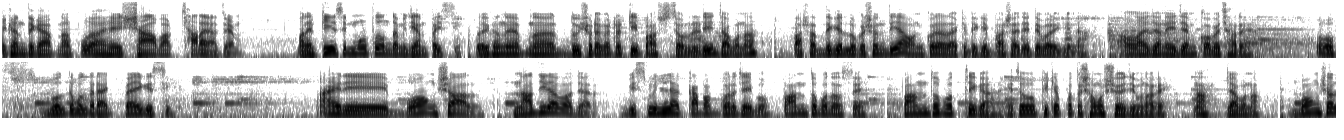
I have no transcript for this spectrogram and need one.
এখান থেকে আপনার পুরা এই শাহবাগ ছাড়াই জ্যাম। মানে টিএসির মোড় পর্যন্ত আমি জ্যাম পাইছি। তো এখানে আপনার দুইশো টাকাটা টিপ আসছে অলরেডি যাব না। বাসার দিকে লোকেশন দিয়ে অন করে রাখি দেখি বাসায় যেতে পারি কিনা। আল্লাহ জানে এই জ্যাম কবে ছাড়ে। ও বলতে বলতে রাইট পেয়ে গেছি। আয় রে বংশাল। নাজিরা বাজার। বিসমিল্লা কাবাব করে যাইবো। পান্থপথ আছে। পান্থপথ থেকে। এ তো পিক আপ করতে সমস্যা হয়ে যাব না রে। না, যাব না। বংশাল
